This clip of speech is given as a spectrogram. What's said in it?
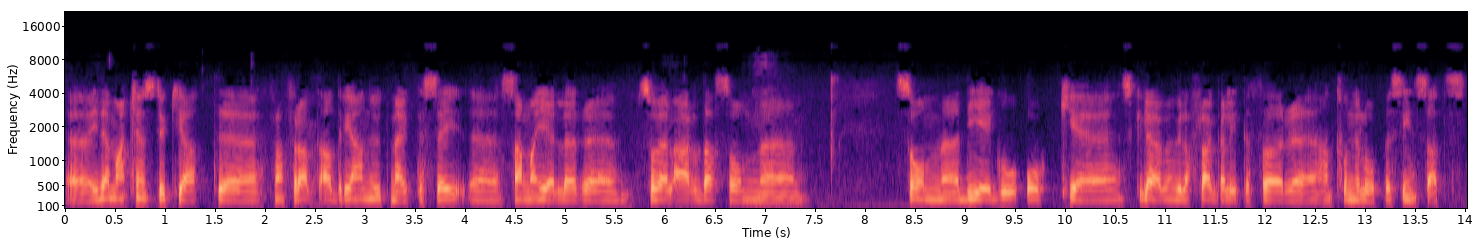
Eh, I den matchen så tycker jag att eh, framförallt Adrian utmärkte sig. Eh, samma gäller eh, såväl Arda som, eh, som Diego och eh, skulle även vilja flagga lite för Antonio Lopez insats.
